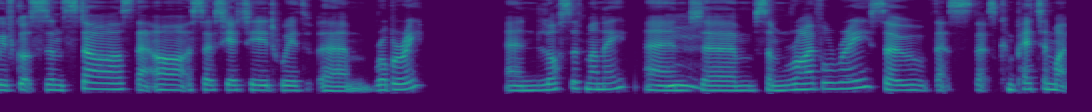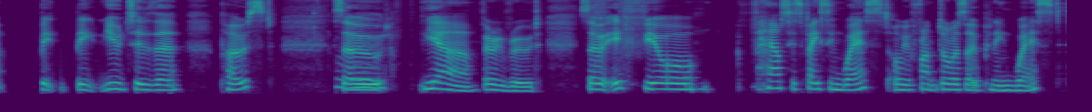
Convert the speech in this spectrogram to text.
We've got some stars that are associated with um, robbery and loss of money and um, some rivalry. So that's that's competitor might beat, beat you to the post. So Rude. yeah, very rude. So if your house is facing west or your front door is opening west,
